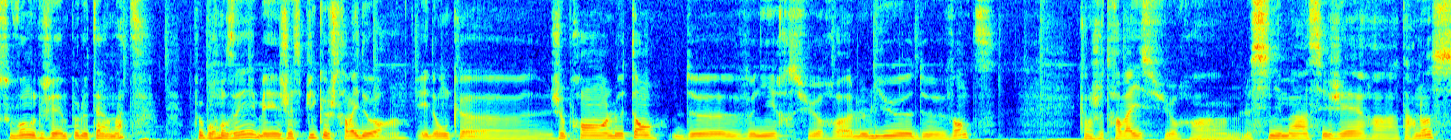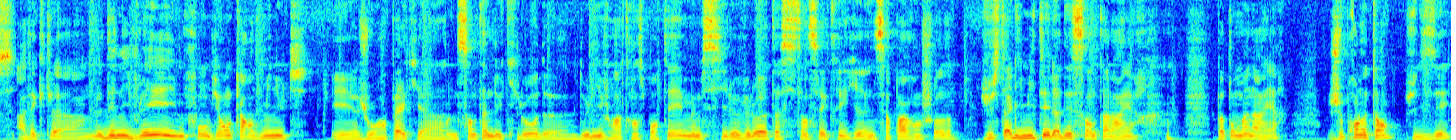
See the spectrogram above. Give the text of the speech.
souvent que j'ai un peu le teint mat, un peu bronzé, mais j'explique que je travaille dehors. Hein. Et donc euh, je prends le temps de venir sur le lieu de vente. Quand je travaille sur euh, le cinéma CGR à Tarnos, avec le dénivelé, il me faut environ 40 minutes et je vous rappelle qu'il y a une centaine de kilos de, livres à transporter, même si le vélo à assistance électrique il ne sert pas à grand chose, juste à limiter la descente à l'arrière, pas tomber en arrière. Je prends le temps, je disais,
